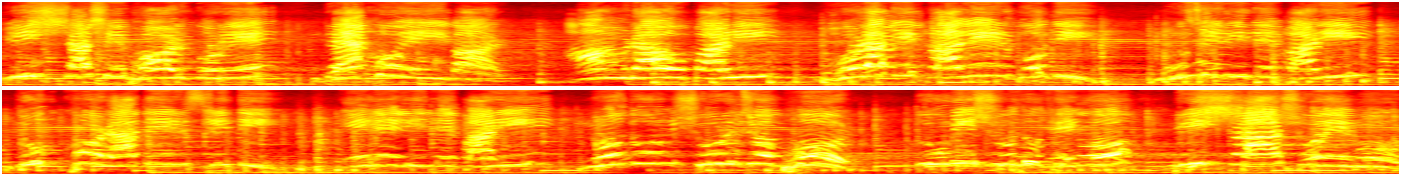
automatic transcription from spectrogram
বিশ্বাসে ভর করে দেখো এইবার। আমরাও পারি ঘোড়াতে কালের গতি। মুছে দিতে পারি দুঃখ রাতের স্মৃতি। এনে দিতে পারি নতুন সূর্য ভোর শুধু থেকো, বিশ্বাস হয়ে মন।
